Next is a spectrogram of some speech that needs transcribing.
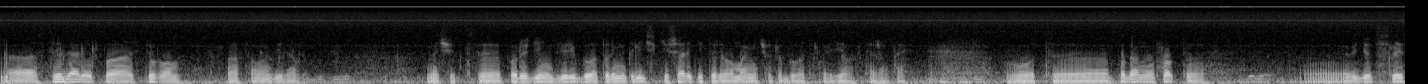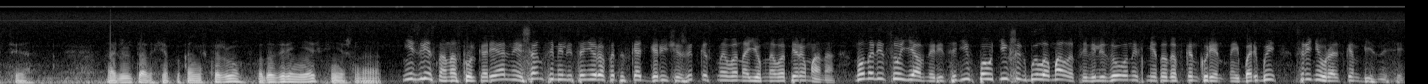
Э, стреляли по стеклам по автомобилям. Значит, э, повреждение двери было, то ли металлические шарики, то ли ломами, что-то было такое дело, скажем так. Вот. э, По данному факту э, ведется следствие. О результатах я пока не скажу. Подозрения есть, конечно. Неизвестно, насколько реальные шансы милиционеров отыскать горюче-жидкостного наемного пиромана. Но налицо явный рецидив, по утихших было мало цивилизованных методов конкурентной борьбы в среднеуральском бизнесе.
